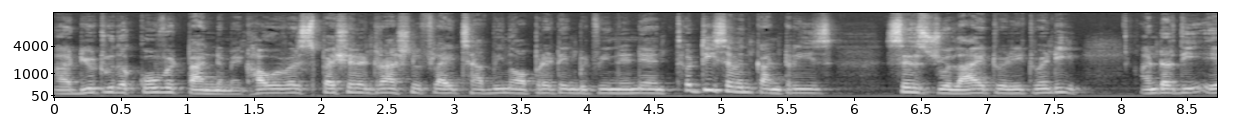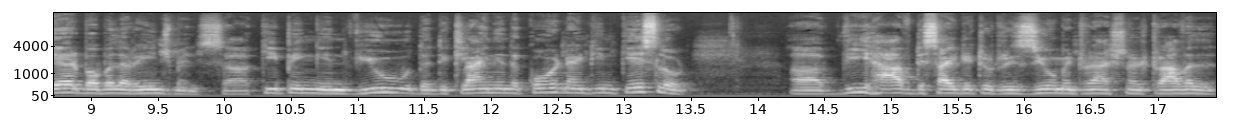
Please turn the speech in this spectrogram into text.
Uh, due to the COVID pandemic. However, special international flights have been operating between India and 37 countries since July 2020 under the air bubble arrangements. Uh, keeping in view the decline in the COVID 19 caseload, uh, we have decided to resume international travel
